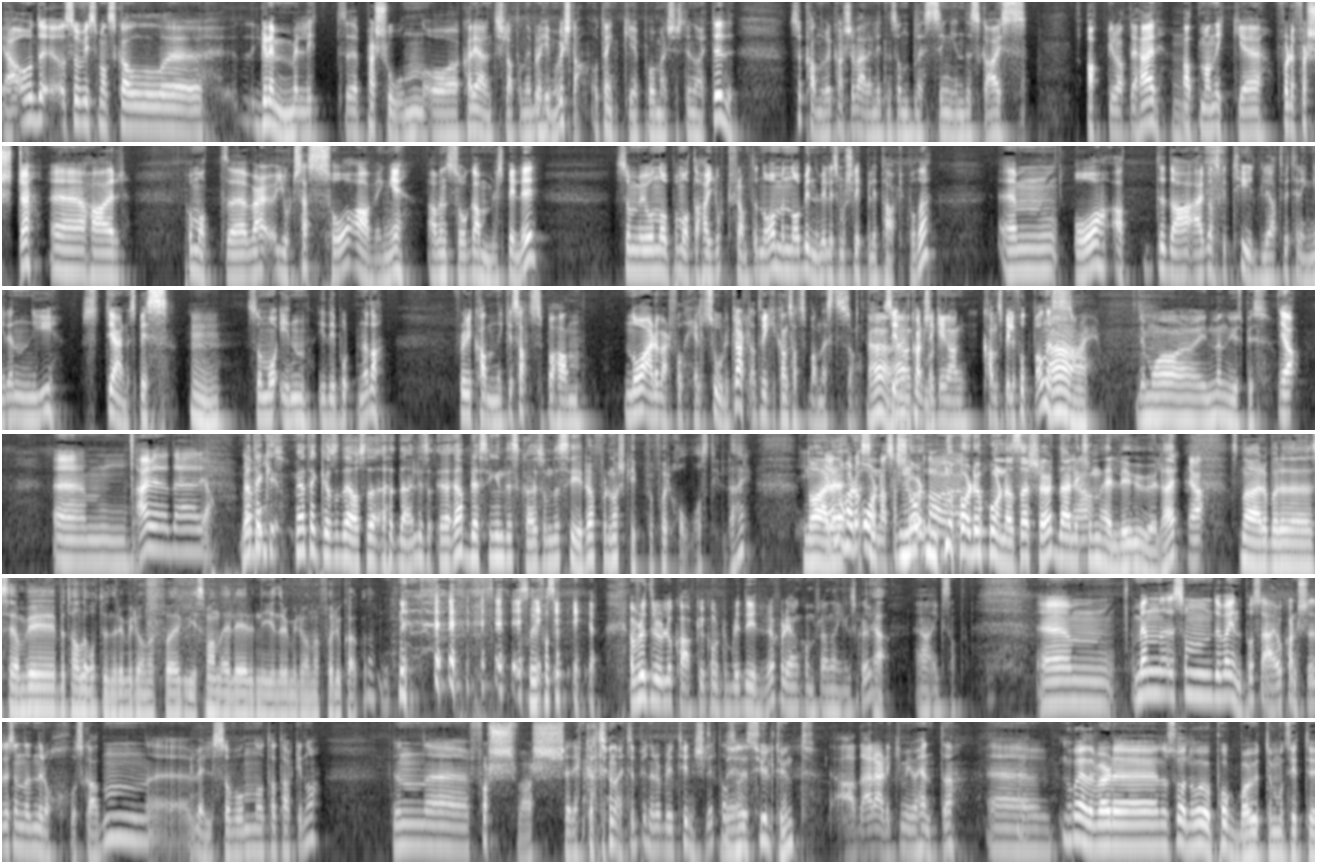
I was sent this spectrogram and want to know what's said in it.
Ja, og det, altså hvis man skal eh, glemme litt eh, personen og karrieren til Zlatan Ibrahimovic, da, og tenke på Manchester United, så kan det vel kanskje være en liten sånn blessing in disguise, akkurat det her. At man ikke, for det første, uh, har på en måte gjort seg så avhengig av en så gammel spiller, som vi jo nå på en måte har gjort fram til nå, men nå begynner vi liksom å slippe litt taket på det. Em, og at det da er ganske tydelig at vi trenger en ny stjernespiss Mm. som må inn i de portene, da. For vi kan ikke satse på han Nå er det i hvert fall helt soleklart at vi ikke kan satse på han neste sesong. Ja, siden han kanskje ikke engang kan spille fotball neste ja, sesong. nei. Det må inn med en ny spiss. Ja. Ehm, nei, det er Ja. Det Men jeg tenker, men jeg tenker altså det er, også, det er liksom, ja, blessing in disguise, som du sier, da, for nå slipper vi å forholde oss til det her. Nå, Ja, nå har det så- ordnet seg selv, nå, da. Nå har det ordna seg sjøl. Det er Ja. liksom hell i uhell her. Ja. Så nå er det bare å se om vi betaler 800 millioner for Grismann eller 900 millioner for Lukaku, da. Så vi får se. ja, for du tror Lukaku kommer til å bli dyrere fordi han kommer fra en engelsk klubb? Ja. Ja, ikke sant. Um, men som du var inne på, så er jo kanskje liksom den Rojo-skaden eh, vel så vond å ta tak i nå. Den uh, forsvarsrekka til United begynner å bli tynnslitt. Det Altså. er syltynt. Ja, der er det ikke mye å hente. Uh, Nå er det vel eh, Nå så nå er jo Pogba ute mot City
